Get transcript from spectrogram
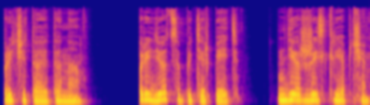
причитает она. Придется потерпеть. Держись крепче.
